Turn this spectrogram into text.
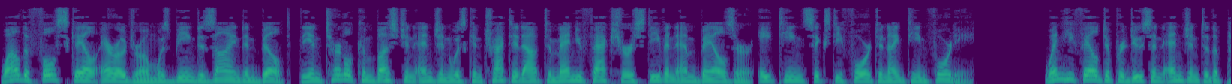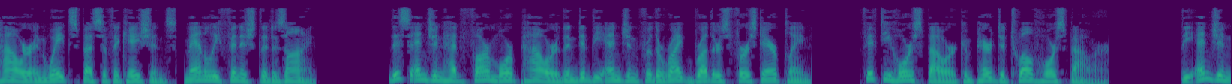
While the full-scale aerodrome was being designed and built, the internal combustion engine was contracted out to manufacturer Stephen M. Balzer (1864–1940). When he failed to produce an engine to the power and weight specifications, Manly finished the design. This engine had far more power than did the engine for the Wright brothers' first airplane 50 horsepower compared to 12 horsepower. The engine,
